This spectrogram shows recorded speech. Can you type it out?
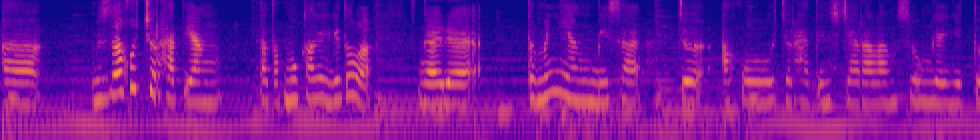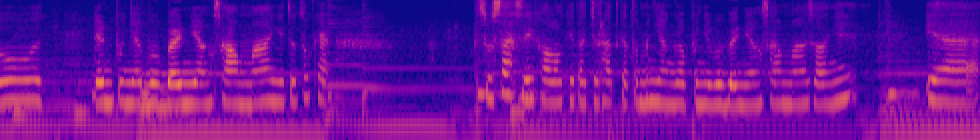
uh, maksudnya aku curhat yang tatap muka kayak gitu loh. Nggak ada temen yang bisa cu aku curhatin secara langsung kayak gitu dan punya beban yang sama gitu tuh kayak susah sih kalau kita curhat ke temen yang gak punya beban yang sama. Soalnya ya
